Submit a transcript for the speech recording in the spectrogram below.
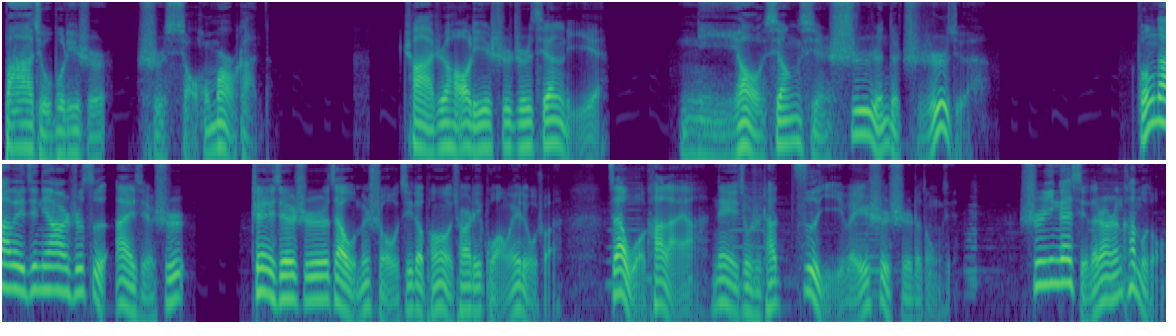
八九不离十。”是小红帽干的，差之毫厘，失之千里。你要相信诗人的直觉。冯大卫今年二十四，爱写诗，这些诗在我们手机的朋友圈里广为流传。在我看来啊，那就是他自以为是诗的东西。诗应该写的让人看不懂，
